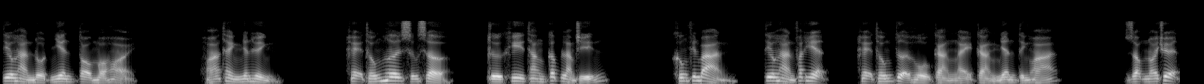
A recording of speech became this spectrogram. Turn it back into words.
Tiêu hàn đột nhiên tò mò hỏi. Hóa thành nhân hình. Hệ thống hơi sướng sở, từ khi thăng cấp làm chín. Không phiên bản, tiêu hàn phát hiện, hệ thống tựa hồ càng ngày càng nhân tính hóa. Giọng nói chuyện,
